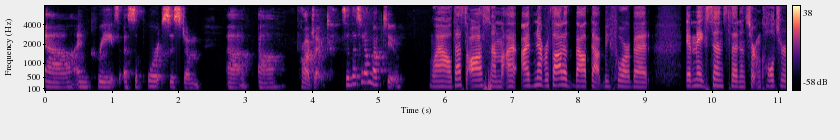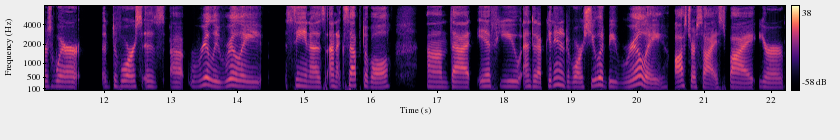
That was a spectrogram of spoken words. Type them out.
uh, and create a support system uh, uh, project. So that's what I'm up to. Wow, that's awesome. I, I've never thought about that before, but it makes sense that in certain cultures where divorce is uh, really, really seen as unacceptable um, that if you ended up getting a divorce, you would be really ostracized by your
